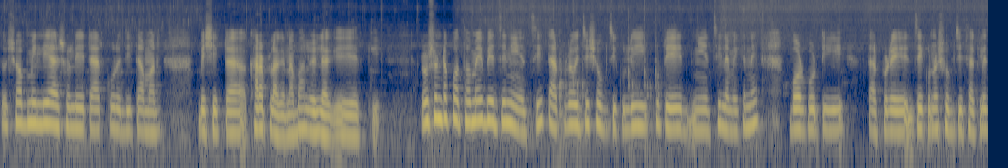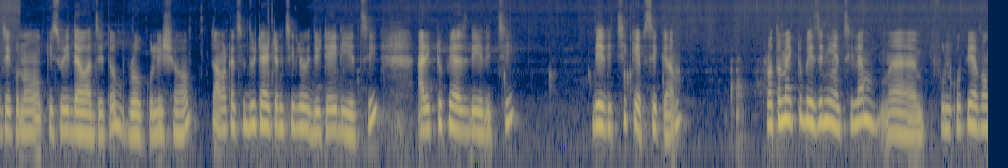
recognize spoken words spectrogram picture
তো সব মিলিয়ে আসলে এটা আর করে দিতে আমার বেশি একটা খারাপ লাগে না, ভালোই লাগে আর কি। রসুনটা প্রথমেই বেজে নিয়েছি, তারপরে ওই যে সবজিগুলি কুটে নিয়েছিলাম এখানে, বরবটি, তারপরে যে কোনো সবজি থাকলে যে কোনো কিছুই দেওয়া যেত, ব্রোকলি সহ। তো আমার কাছে দুইটা আইটেম ছিল, ওই দুইটাই দিয়েছি। আর একটু পেঁয়াজ দিয়ে দিচ্ছি। দিয়ে দিচ্ছি ক্যাপসিকাম। প্রথমে একটু বেজে নিয়েছিলাম ফুলকপি এবং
